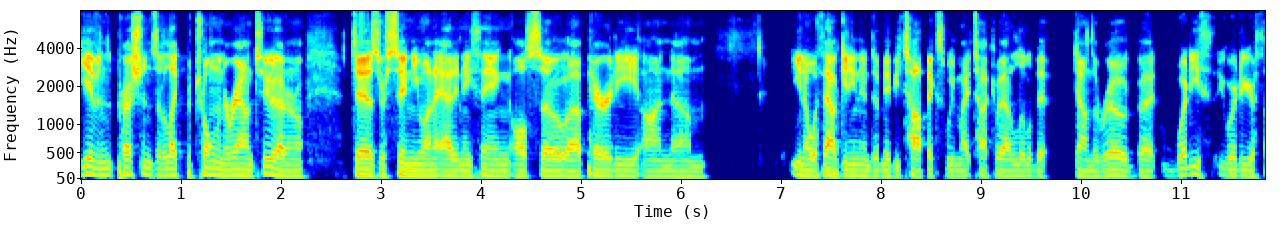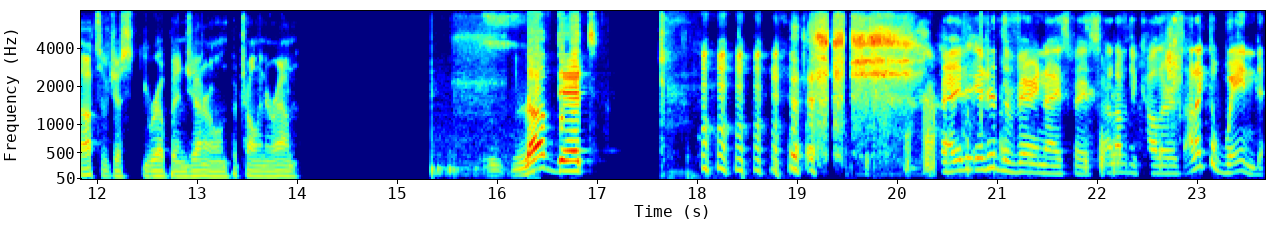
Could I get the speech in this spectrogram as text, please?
give impressions of like patrolling around too. I don't know, Des or Sin, you want to add anything? Also, uh, parody on, um, you know, without getting into maybe topics we might talk about a little bit down the road. But what do you? th- What are your thoughts of just Europa in general and patrolling around? Loved it. it, it is a very nice space. I love the colors. I like the wind.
